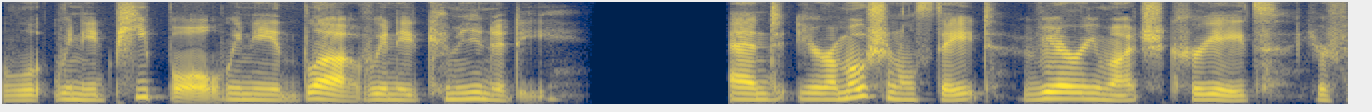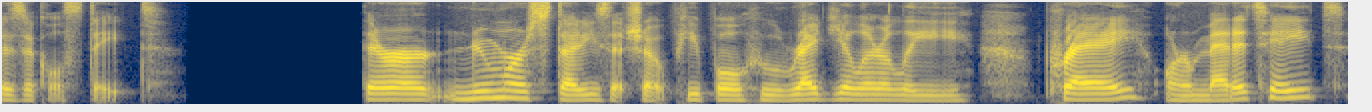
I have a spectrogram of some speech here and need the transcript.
we need people, we need love, we need community. And your emotional state very much creates your physical state. There are numerous studies that show people who regularly pray or meditate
